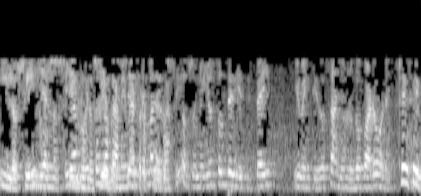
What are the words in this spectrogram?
y los hijos. Y en los hijos. los es lo que a mí me preocupa. de los hijos. Sus niños son de 16 y 22 años, los dos varones. Sí, sí,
